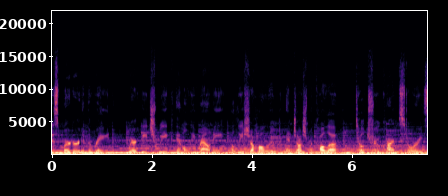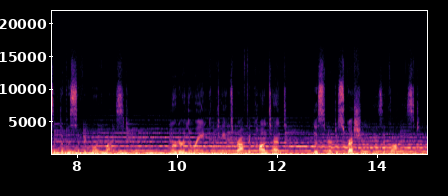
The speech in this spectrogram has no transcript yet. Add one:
is Murder in the Rain, where each week Emily Rowney, Alicia Holland, and Josh McCullough tell true crime stories of the Pacific Northwest. Murder in the Rain contains graphic content. Listener discretion is advised.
